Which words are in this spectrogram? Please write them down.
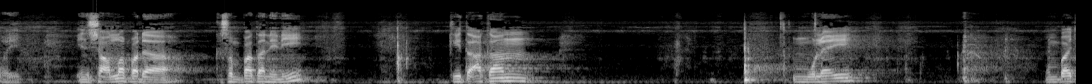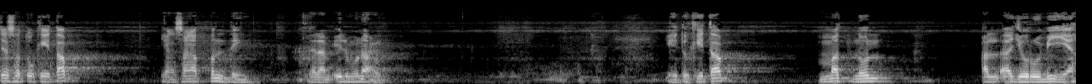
Baik. Insya Allah pada kesempatan ini kita akan mulai membaca satu kitab yang sangat penting dalam ilmu nahu yaitu kitab Matnul Al-Ajurumiyah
